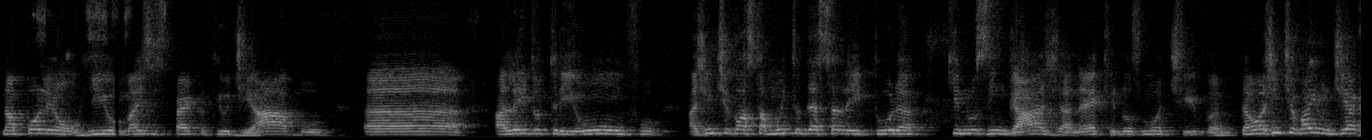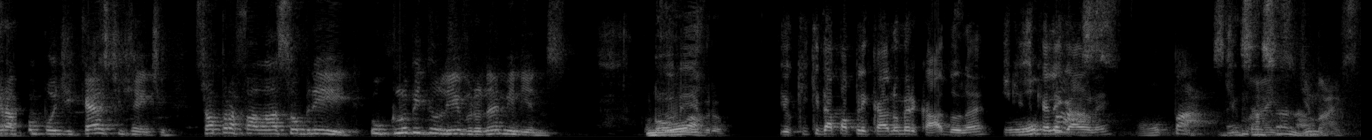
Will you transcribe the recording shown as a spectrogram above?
Napoleão Hill, Mais Esperto que o Diabo, uh, A Lei do Triunfo. A gente gosta muito dessa leitura que nos engaja, né, que nos motiva. Então a gente vai um dia gravar um podcast, gente, só para falar sobre o Clube do Livro, né, meninos? Boa. Do livro. E o que, que dá para aplicar no mercado, né? Acho que isso que é legal, né? Opa, demais, demais.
